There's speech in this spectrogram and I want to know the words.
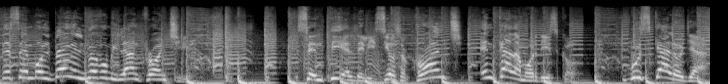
Desenvolvé el nuevo Milan Crunchy. Sentí el delicioso crunch en cada mordisco. ¡Búscalo ya!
